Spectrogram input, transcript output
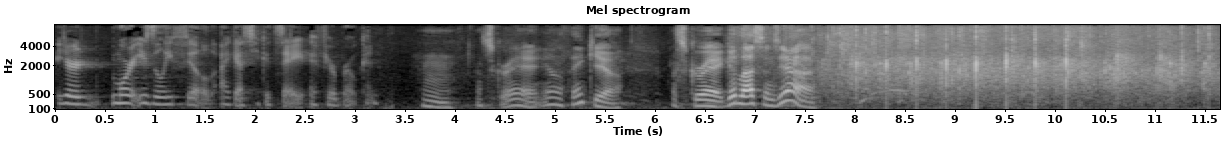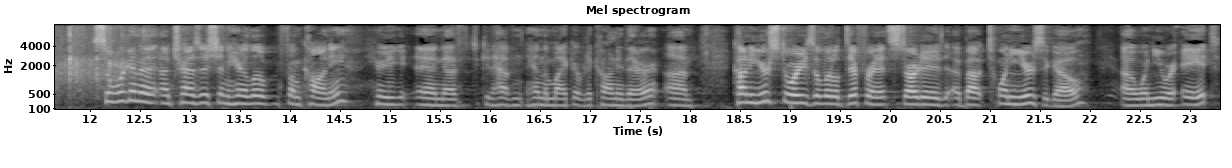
you're more easily filled, I guess you could say, if you're broken. Hmm, that's great. Yeah, thank you. That's great. Good lessons. Yeah. So we're going to uh, transition here a little from Connie. Here you, and uh, if you could have hand the mic over to Connie there. Um, Connie, your story is a little different. It started about 20 years ago uh, when you were eight,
